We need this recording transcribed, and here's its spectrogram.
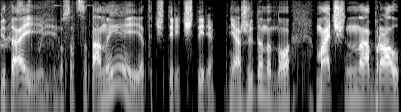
Беда и минус от сатаны. И это 4-4. Неожиданно, но матч набрал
